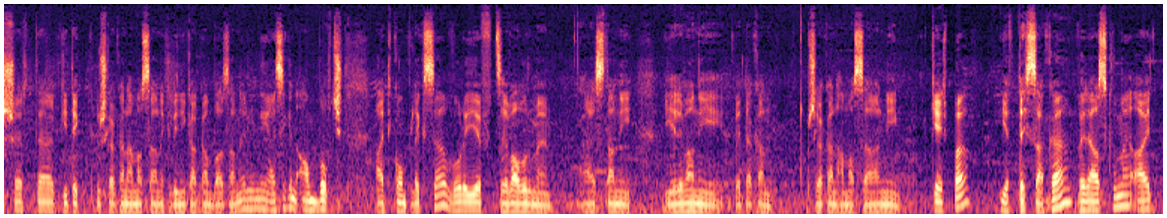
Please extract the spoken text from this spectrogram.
շերտը, գիտեք բժշկական համալսարանը կլինիկական բազաներ ունի, այսինքն ամբողջ այդ կոմպլեքսը, որը եւ ձևավորում է Հայաստանի Երևանի պետական բժշկական համալսարանի կերպը եւ տեսակը վերահսկվում է այդ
